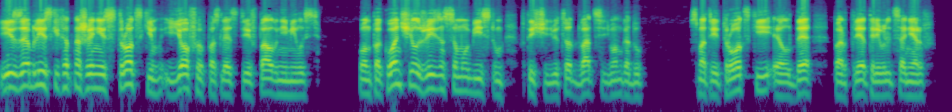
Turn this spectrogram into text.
Из-за близких отношений с Троцким Йоффе впоследствии впал в немилость. Он покончил жизнь самоубийством в 1927 году. Смотри Троцкий, ЛД, портрет революционеров.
